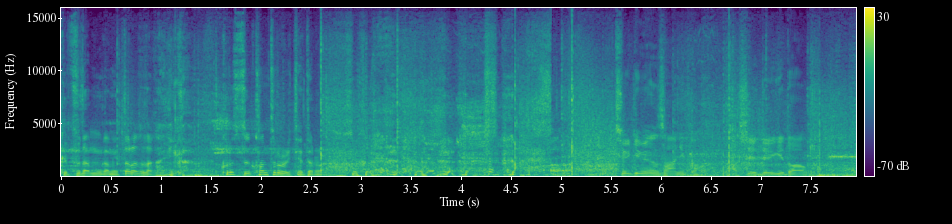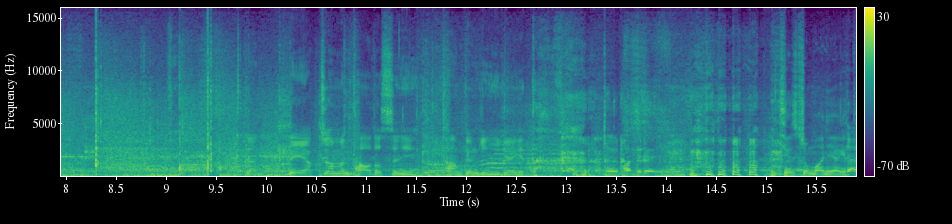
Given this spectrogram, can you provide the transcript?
그 부담감이 떨어져 나가니까 크로스 컨트롤이 되더라고. 즐기면서 하니까 확실히 늘기도 하고. 일단 내 약점은 다 얻었으니 다음 경기는 이겨야겠다. 네, 반대로 뒤에서 좀 많이 해야겠다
